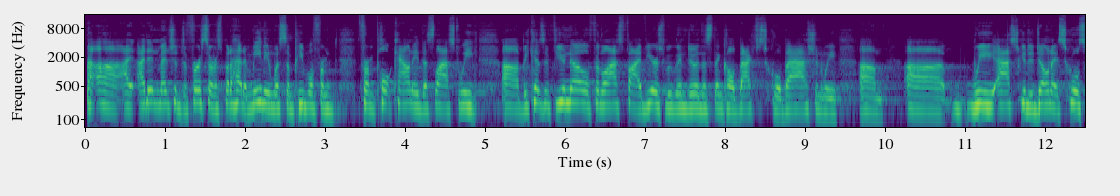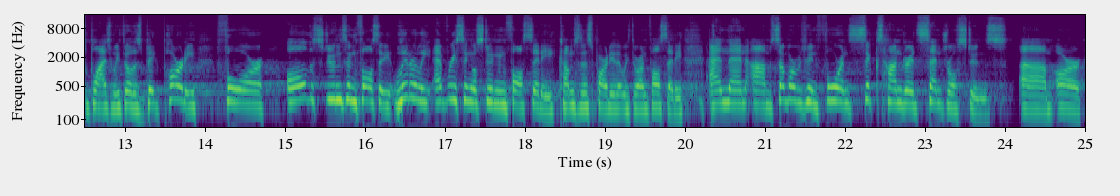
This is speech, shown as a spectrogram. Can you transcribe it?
uh, I, I, didn't mention to first service, but I had a meeting with some people from, from Polk County this last week. Uh, because if you know, for the last five years, we've been doing this thing called Back to School Bash, and we, um, uh, we ask you to donate school supplies. And we throw this big party for all the students in Falls City. Literally every single student in Falls City comes to this party that we throw in Falls City. And then um, somewhere between four and 600 Central students um, are,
